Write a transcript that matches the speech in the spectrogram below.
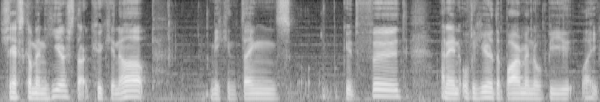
Chefs come in here, start cooking up, making things, good food. And then over here, the barman will be like,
